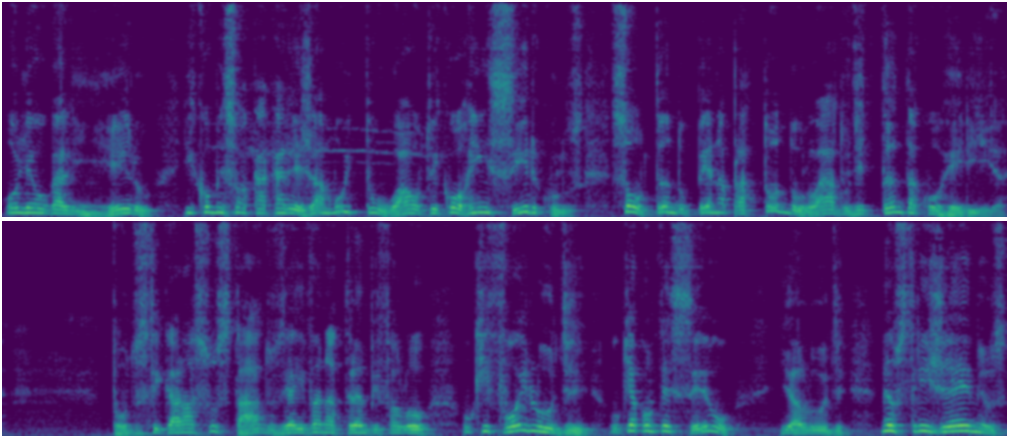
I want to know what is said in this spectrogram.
olhou o galinheiro e começou a cacarejar muito alto e correr em círculos, soltando pena para todo lado de tanta correria. Todos ficaram assustados e a Ivana Trump falou: O que foi, Lude? O que aconteceu? E a Lude: Meus trigêmeos,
